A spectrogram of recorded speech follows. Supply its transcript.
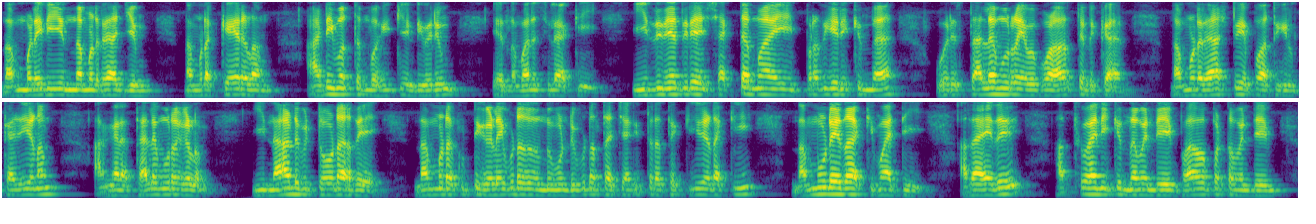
നമ്മളിനിയും നമ്മുടെ രാജ്യം നമ്മുടെ കേരളം അടിമത്തം വഹിക്കേണ്ടി വരും എന്ന് മനസ്സിലാക്കി ഇതിനെതിരെ ശക്തമായി പ്രതികരിക്കുന്ന ഒരു തലമുറയെ വളർത്തെടുക്കാൻ നമ്മുടെ രാഷ്ട്രീയ പാർട്ടികൾ കഴിയണം. അങ്ങനെ തലമുറകളും ഈ നാട് വിട്ടോടാതെ നമ്മുടെ കുട്ടികൾ ഇവിടെ നിന്നുകൊണ്ട് ഇവിടുത്തെ ചരിത്രത്തെ കീഴടക്കി നമ്മുടേതാക്കി മാറ്റി അതായത് അധ്വാനിക്കുന്നവന്റെയും പാവപ്പെട്ടവന്റെയും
